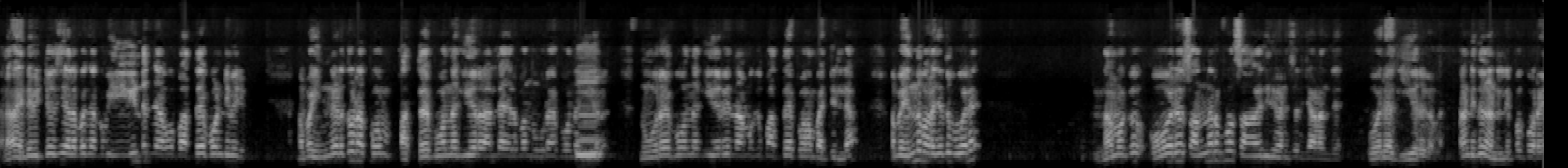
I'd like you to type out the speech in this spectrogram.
അല്ല അതിന്റെ വിറ്റോസ് ചിലപ്പോൾ നമുക്ക് വീണ്ടും നമുക്ക് പത്തേ പോണ്ടി വരും. അപ്പൊ ഇന്നിടത്തോടെ ഇപ്പം പത്തേ പോകുന്ന ഗിയർ അല്ല ചിലപ്പോൾ നൂറേ പോകുന്ന ഗിയർ നൂറേ പോകുന്ന ഗിയറിൽ നമുക്ക് പത്തേ പോകാൻ പറ്റില്ല. അപ്പൊ എന്ന് പറഞ്ഞതുപോലെ നമുക്ക് ഓരോ സന്ദർഭവും സാഹചര്യം അനുസരിച്ചാണ് എന്ത്? ഓരോ ഗിയറുകൾ. കണ്ട് ഇത് കണ്ടില്ല? ഇപ്പൊ കുറെ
